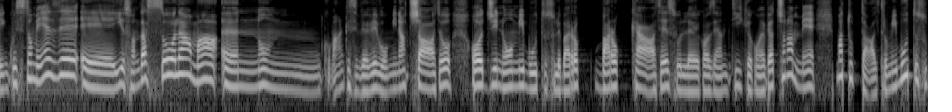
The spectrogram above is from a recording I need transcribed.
in questo mese e io sono da sola, ma eh, non, anche se vi avevo minacciato, oggi non mi butto sulle barocche baroccate sulle cose antiche come piacciono a me, ma tutt'altro, mi butto su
